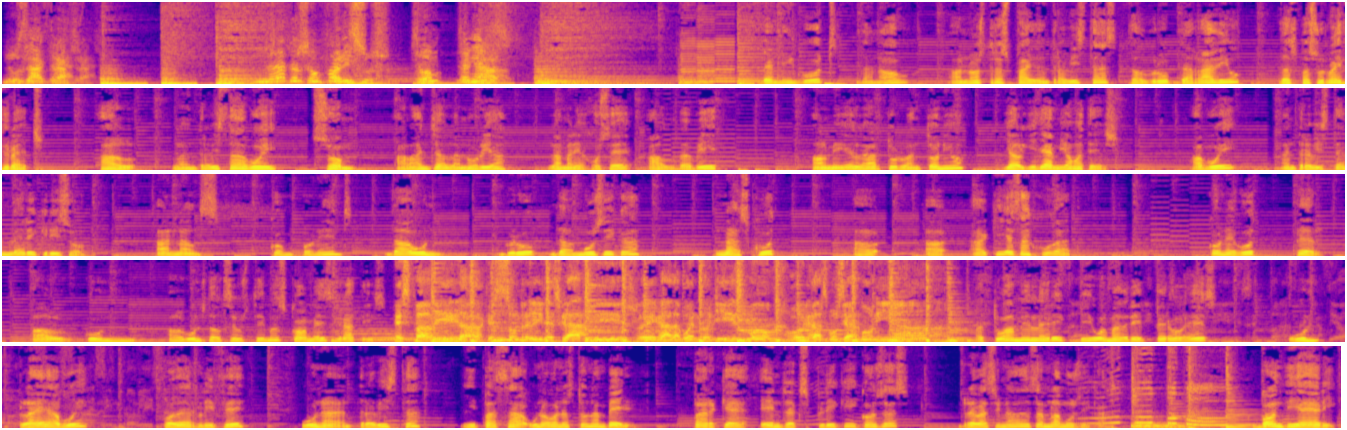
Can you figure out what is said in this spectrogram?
Nosaltres. Nosaltres som feliços. Som genials. Benvinguts de nou al nostre espai d'entrevistes del grup de ràdio d'Espassur Valldoreig. El, l'entrevista d'avui som a l'Àngel, la Núria, la Maria José, el David, el Miguel, l'Artur, l'Antonio i el Guillem, jo mateix. Avui entrevistem l'Eric Griso en els components d'un grup de música nascut a, a, aquí a Sant Jugat, conegut per algun, alguns dels seus temes com és gratis. Espabila, que sonreír es gratis, regala buen rollismo, orgasmos y armonía. Actualment l'Eric viu a Madrid, però és un plaer avui poder-li fer una entrevista i passar una bona estona amb ell perquè ens expliqui coses relacionades amb la música. Bon dia, Eric.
